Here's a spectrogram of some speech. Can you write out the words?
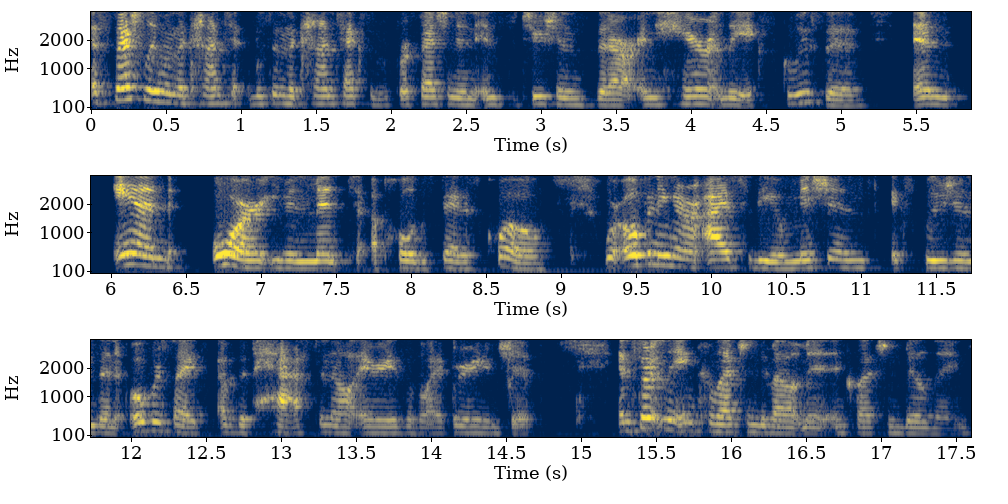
especially when the context, within the context of a profession and institutions that are inherently exclusive and and or even meant to uphold the status quo, we're opening our eyes to the omissions, exclusions, and oversights of the past in all areas of librarianship, and certainly in collection development and collection building.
